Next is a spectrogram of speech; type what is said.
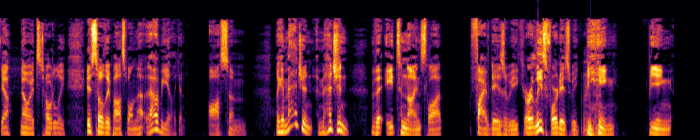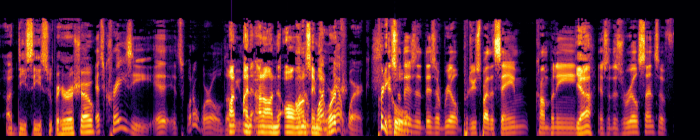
Yeah. No, it's totally it's totally possible. And that that would be like an awesome like imagine imagine the eight to nine slot five days a week, or at least four days a week being being a DC superhero show. It's crazy. It, it's what a world that On, on, live on, on all on, the same one network. Pretty and cool. So there's a there's a real produced by the same company. Yeah. And so there's a real sense of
